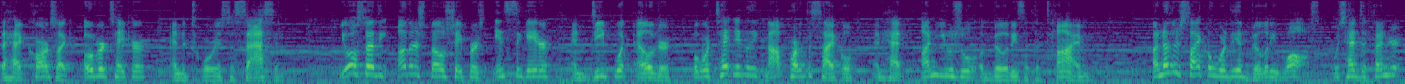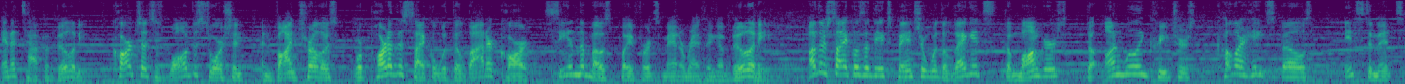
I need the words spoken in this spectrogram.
that had cards like Overtaker and Notorious Assassin. You also had the other spell shapers Instigator and Deepwood Elder, but were technically not part of the cycle and had unusual abilities at the time. Another cycle were the ability walls, which had defender and a tap ability. Cards such as Wall of Distortion and Vine Trellis were part of the cycle with the latter card seeing the most play for its mana ramping ability. Other cycles of the expansion were the Legates, the Mongers, the Unwilling Creatures, Color Hate Spells, Instruments,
